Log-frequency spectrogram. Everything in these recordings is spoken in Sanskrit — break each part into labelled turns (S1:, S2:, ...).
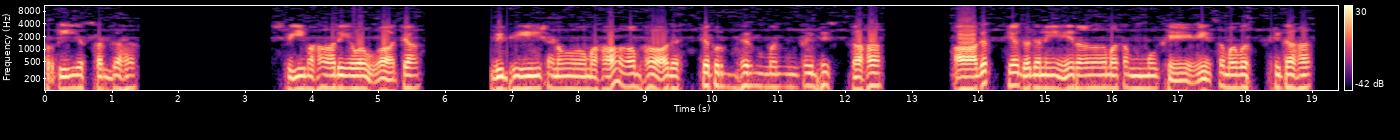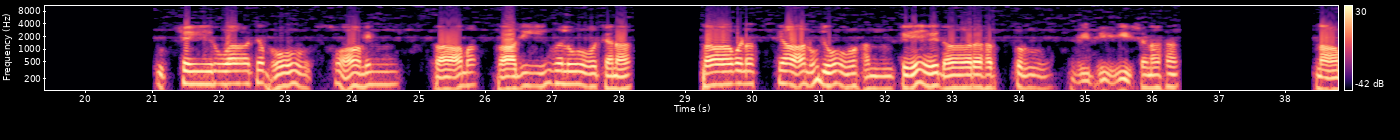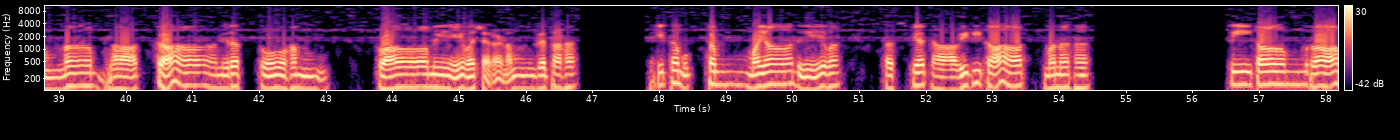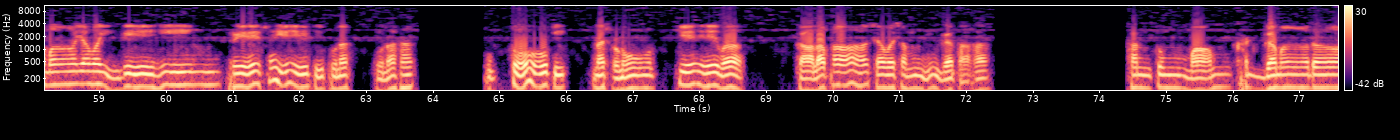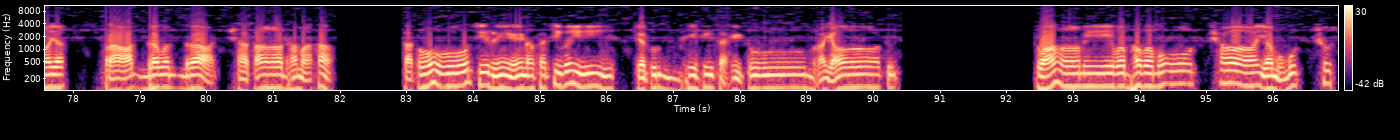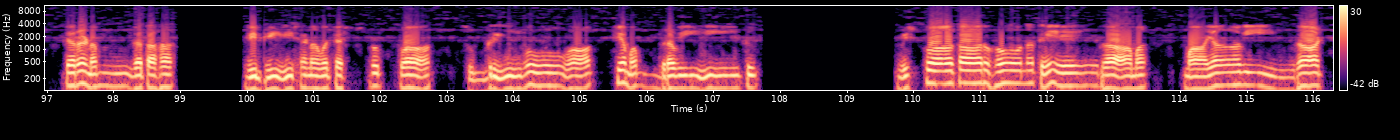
S1: तृतीयः सर्गः श्रीमहादेव उवाच। विभीषणो महाभागश्चतुर्भिर्मन्त्रिभिः सह आगत्य गगने रामसम्मुखे समवस्थितः। उच्चैरुवाच भो स्वामिन् राम राजीवलोचन रावणस्यानुजोऽहन्ते दारहर्तुर्विभीषणः नाम्ना भ्रात्रा निरस्तोऽहम् त्वामेव शरणम् गतः। हितमुक्तम् मया देव तस्य चाविदितात्मनः सीताम् रामाय वैदेहीम् प्रेषयेति पुनः पुनः उक्तोऽपि न शृणोत्येव कालपाशवशम् गतः। हन्तुम् माम् खड्गमादाय प्राद्रवद्राक्षसाधमः ततोचिरेण सचिवैः चतुर्भिः सहितो भयात्। त्वामेव भवमोक्षाय मुमुक्षुश्चरणम् गतः। विभीषणवचः श्रुत्वा सुग्रीवो वाक्यमब्रवीत्। विश्वासार्हो न ते राम मायावी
